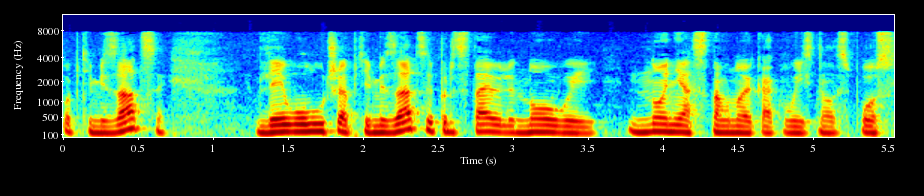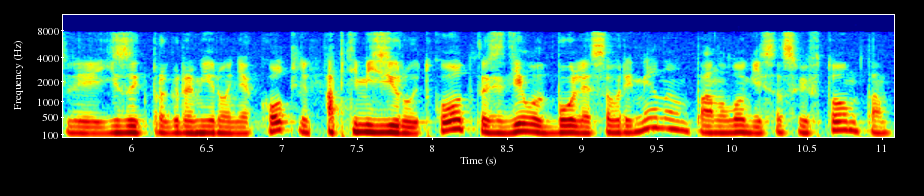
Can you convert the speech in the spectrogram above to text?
оптимизации. Для его лучшей оптимизации представили новый, но не основной, как выяснилось после язык программирования Kotlin. Оптимизирует код, то есть делают более современным, по аналогии со Swift. Там.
